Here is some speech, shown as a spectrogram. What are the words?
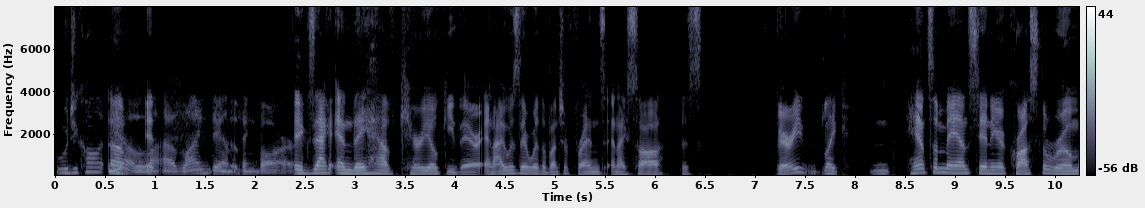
Would you call it? Yeah, Um, it- a line dancing bar. Exactly, and they have karaoke there. And I was there with a bunch of friends, and I saw this very like handsome man standing across the room,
